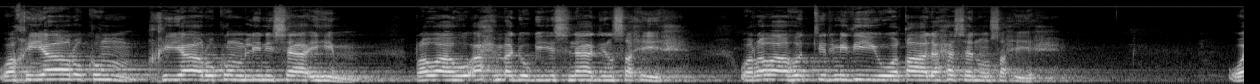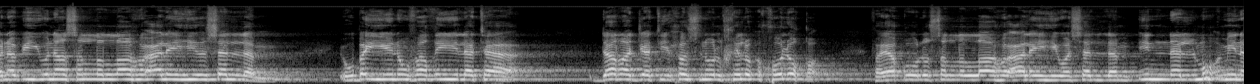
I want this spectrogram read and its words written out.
وخياركم خياركم لنسائهم. رواه أحمد بإسناد صحيح ورواه الترمذي وقال حسن صحيح. ونبينا صلى الله عليه وسلم يبين فضيلة درجة حسن الخلق فيقول صلى الله عليه وسلم إن المؤمن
